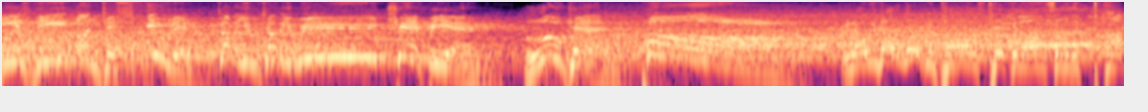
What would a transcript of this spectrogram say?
He is the undisputed WWE champion, Logan Paul. You know, we know Logan Paul has taken on some of the top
